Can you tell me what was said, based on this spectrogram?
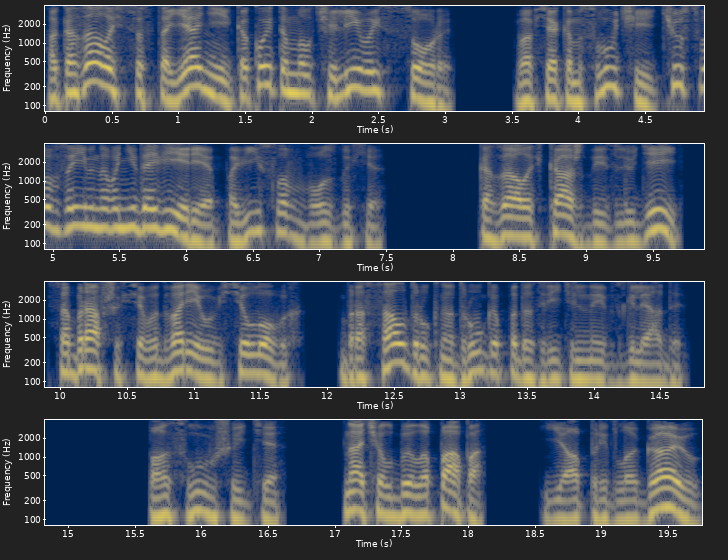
оказалась в состоянии какой-то молчаливой ссоры, во всяком случае, чувство взаимного недоверия повисло в воздухе. Казалось, каждый из людей, собравшихся во дворе у Веселовых, бросал друг на друга подозрительные взгляды. «Послушайте», — начал было папа, — «я предлагаю».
